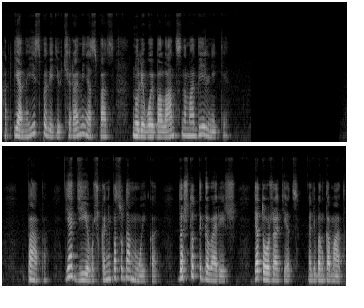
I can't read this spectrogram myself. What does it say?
От пьяной исповеди вчера меня спас нулевой баланс на мобильнике. Папа, я девушка, не посудомойка. Да что ты говоришь? Я тоже отец, а не банкомат.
